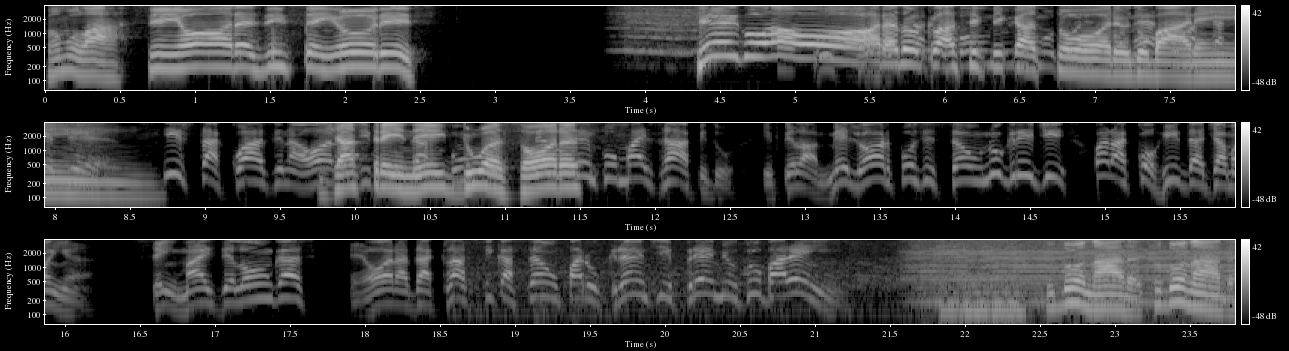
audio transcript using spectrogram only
Vamos lá. Senhoras e senhores. Chegou a hora do classificatório do Bahrein. Está quase na hora Já treinei duas horas. tempo mais rápido e pela melhor posição no grid para a corrida de amanhã. Sem mais delongas, é hora da classificação para o Grande Prêmio do Bahrein. Tudo ou nada, tudo ou nada.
